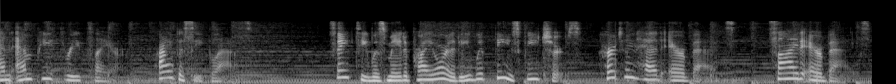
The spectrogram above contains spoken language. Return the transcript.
an MP3 player, privacy glass. Safety was made a priority with these features. Curtain head airbags, side airbags,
